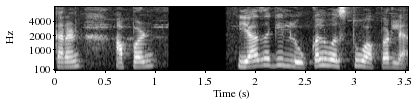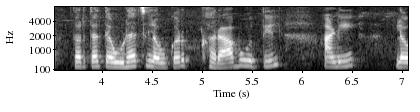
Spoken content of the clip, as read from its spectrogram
कारण आपण या जागी लोकल वस्तू वापरल्या तर त्या तेवढ्याच लवकर खराब होतील आणि लव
